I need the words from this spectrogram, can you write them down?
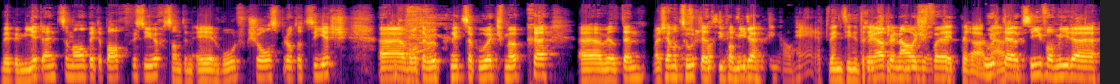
wie bei mir dann zumal bei den Bachversuchen, sondern eher Wurfgeschoss produzierst, äh, wo dann wirklich nicht so gut schmecken. Äh, weil dann, weißt du, einmal das Urteil von mir. wenn sie nicht Ja, genau, ist das Urteil von mir,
